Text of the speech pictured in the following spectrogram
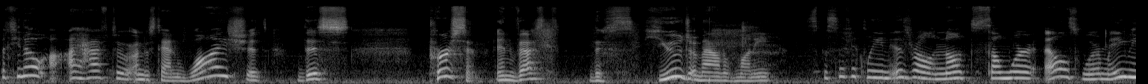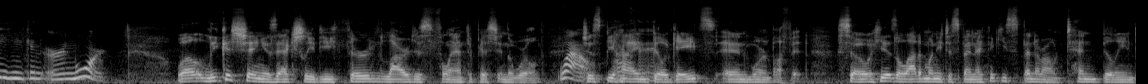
But you know, I have to understand why should this person invest this huge amount of money specifically in Israel and not somewhere else where maybe he can earn more? Well, Li Ka-shing is actually the third largest philanthropist in the world. Wow. Just behind okay. Bill Gates and Warren Buffett. So he has a lot of money to spend. I think he spent around $10 billion.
